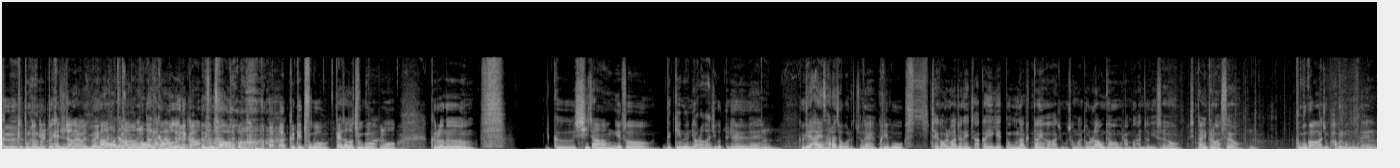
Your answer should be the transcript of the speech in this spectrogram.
그 교통 정리를 또 해주잖아요. 너희가 혼자 다못 어, 혼자 먹으니까. 다못 먹으니까. 여기 좀 줘. 그렇게 주고 뺏어서 주고 뭐 그러는 그 시장에서 느끼는 여러 가지 것들이 네. 있는데 음. 그게 아예 사라져 버렸죠. 네 그리고 제가 얼마 전에 이제 아까 얘기했던 운합식당에 가가지고 정말 놀라운 경험을 한번 한 적이 있어요. 식당에 들어갔어요. 부부가 와가지고 밥을 먹는데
